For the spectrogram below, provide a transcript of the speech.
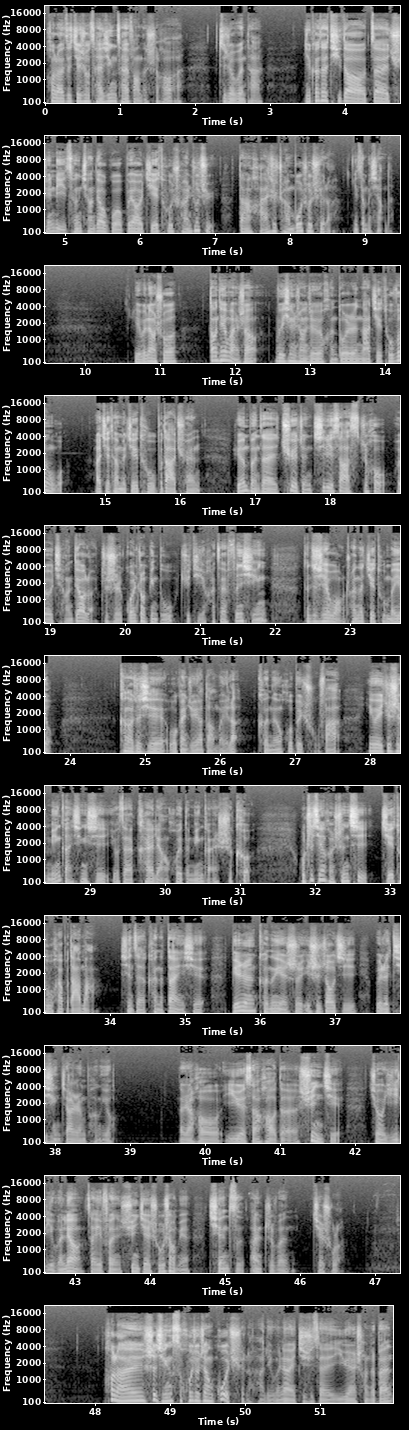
后来在接受财新采访的时候啊，记者问他：“你刚才提到在群里曾强调过不要截图传出去，但还是传播出去了，你怎么想的？”李文亮说：“当天晚上。”微信上就有很多人拿截图问我，而且他们截图不大全。原本在确诊七例 SARS 之后，我又强调了这是冠状病毒，具体还在分型，但这些网传的截图没有。看到这些，我感觉要倒霉了，可能会被处罚，因为这是敏感信息，又在开两会的敏感时刻。我之前很生气，截图还不打码，现在看得淡一些。别人可能也是一时着急，为了提醒家人朋友。那然后一月三号的训诫。就以李文亮在一份训诫书上面签字按指纹结束了。后来事情似乎就这样过去了啊，李文亮也继续在医院上着班。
